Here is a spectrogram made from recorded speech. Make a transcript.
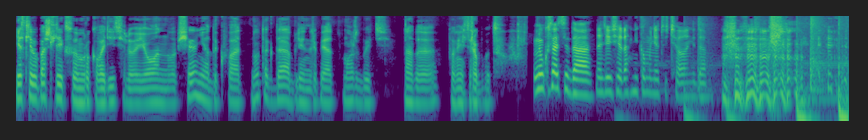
если вы пошли к своему руководителю, и он вообще неадекват, ну тогда, блин, ребят, может быть, надо поменять работу. Ну, кстати, да. Надеюсь, я так никому не отвечала недавно.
